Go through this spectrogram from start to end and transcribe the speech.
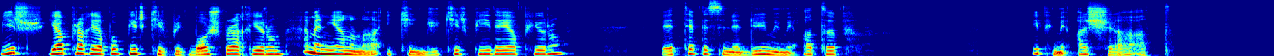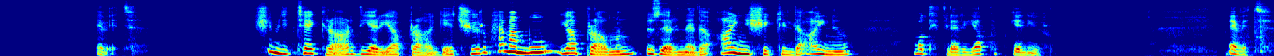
bir yaprak yapıp bir kirpik boş bırakıyorum. Hemen yanına ikinci kirpiği de yapıyorum. Ve tepesine düğümümü atıp ipimi aşağı attım. Evet. Şimdi tekrar diğer yaprağa geçiyorum. Hemen bu yaprağımın üzerine de aynı şekilde aynı motifleri yapıp geliyorum. Evet.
